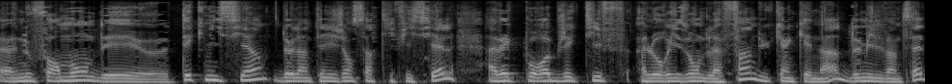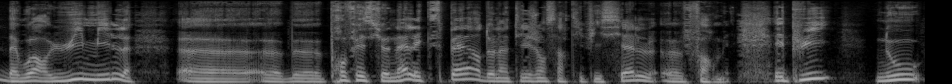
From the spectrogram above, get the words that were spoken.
nous formons des techniciens de l'intelligence artificielle, avec pour objectif, à l'horizon de la fin du quinquennat 2027, d'avoir 8000 euh, professionnels experts de l'intelligence artificielle euh, formés. Et puis, nous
